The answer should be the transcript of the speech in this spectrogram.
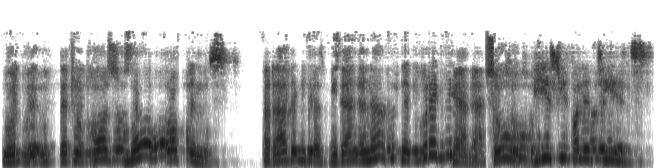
will that will cause more problems. But rather it must be done in a, in a correct manner. So these qualities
